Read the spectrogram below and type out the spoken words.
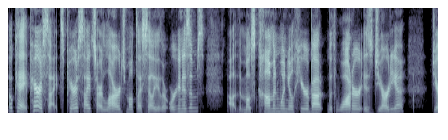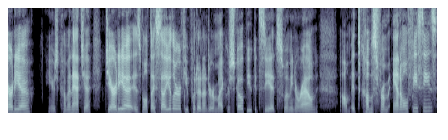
Okay, parasites. Parasites are large multicellular organisms. Uh, the most common one you'll hear about with water is Giardia. Giardia, here's coming at you. Giardia is multicellular. If you put it under a microscope, you could see it swimming around. Um, it comes from animal feces,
